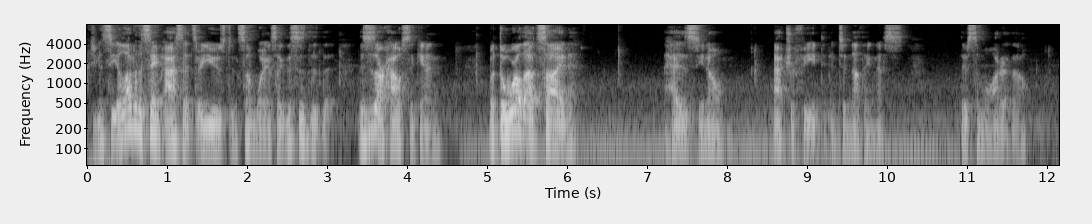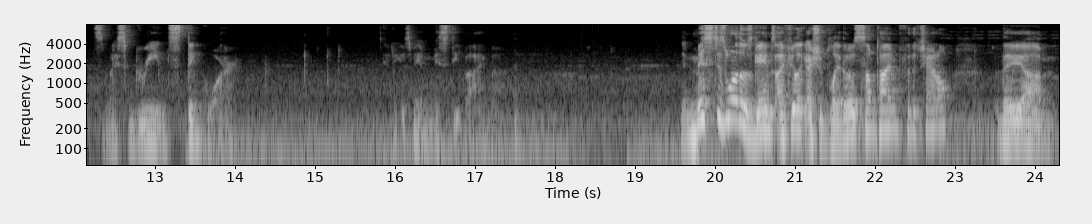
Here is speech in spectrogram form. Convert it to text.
As you can see, a lot of the same assets are used in some ways. Like this is the, the this is our house again, but the world outside has you know atrophied into nothingness. There's some water though. It's nice green stink water. Kind of gives me a misty vibe. Myst is one of those games I feel like I should play those sometime for the channel. They um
